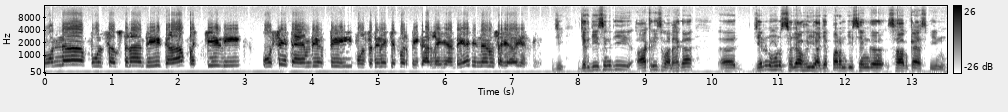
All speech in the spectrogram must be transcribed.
ਉਹਨਾਂ ਪੁਲਿਸ ਅਫਸਰਾਂ ਦੇ ਗਾਂ ਬੱਚੇ ਵੀ ਉਸੇ ਟਾਈਮ ਦੇ ਉੱਤੇ ਹੀ ਪੁਲਿਸ ਦੇ ਵਿੱਚ ਭਰਤੀ ਕਰ ਲਏ ਜਾਂਦੇ ਆ ਜਿਨ੍ਹਾਂ ਨੂੰ ਸਜ਼ਾ ਹੋ ਜਾਂਦੀ ਹੈ। ਜੀ ਜਗਜੀਤ ਸਿੰਘ ਜੀ ਆਖਰੀ ਸਵਾਲ ਹੈਗਾ। ਜਿਹਨਾਂ ਨੂੰ ਹੁਣ ਸਜ਼ਾ ਹੋਈ ਅੱਜ ਪਰਮਜੀਤ ਸਿੰਘ ਸਾਬਕਾ ਐਸਪੀ ਨੂੰ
